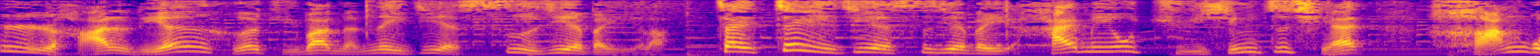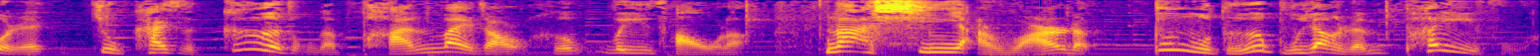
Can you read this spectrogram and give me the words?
日韩联合举办的那届世界杯了。在这届世界杯还没有举行之前，韩国人就开始各种的盘外招和微操了，那心眼玩的不得不让人佩服啊！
